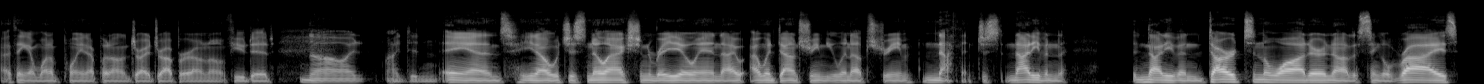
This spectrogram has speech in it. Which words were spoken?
I think at one point I put on a dry dropper. I don't know if you did No, I I didn't. and you know with just no action radio in I, I went downstream you went upstream. Nothing. Just not even not even darts in the water not a single rise.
